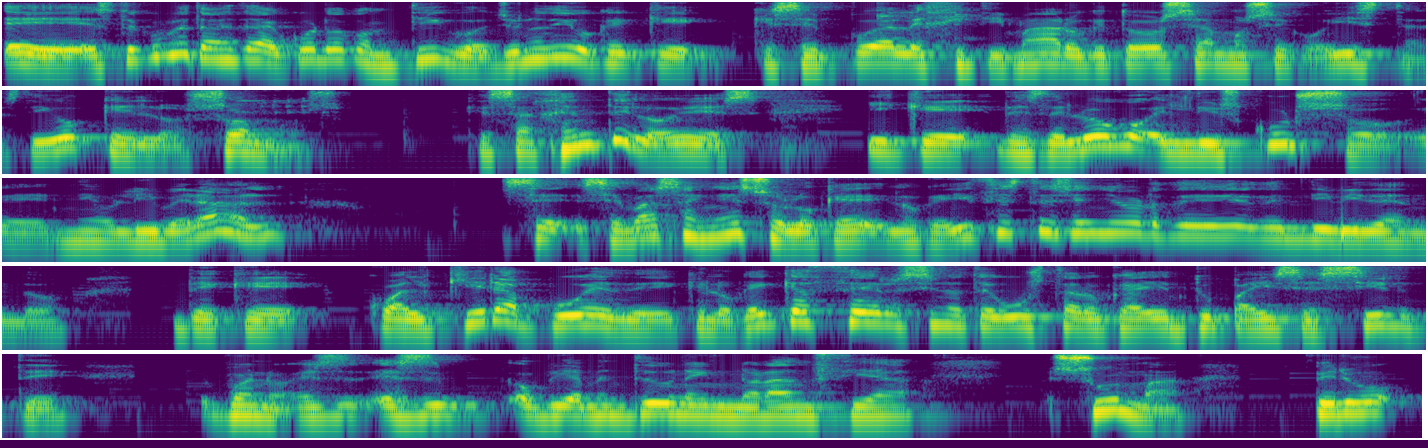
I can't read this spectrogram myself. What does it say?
eh, estoy completamente de acuerdo contigo. Yo no digo que, que- que se pueda legitimar o que todos seamos egoístas. Digo que lo somos. Que esa gente lo es. Y que, desde luego, el discurso eh, neoliberal se, basa en eso. Lo que, lo que dice este señor de- del dividendo, de que cualquiera puede, que lo que hay que hacer si no te gusta lo que hay en tu país es irte. Bueno, es, es obviamente de una ignorancia suma. Pero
